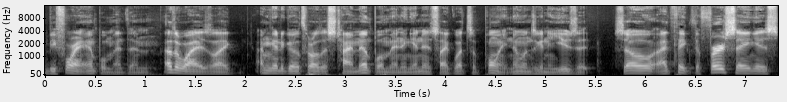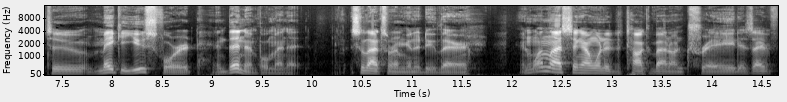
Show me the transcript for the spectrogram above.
before I implement them. Otherwise, like, I'm going to go through all this time implementing it, and it's like, what's the point? No one's going to use it. So I think the first thing is to make a use for it and then implement it. So that's what I'm going to do there. And one last thing I wanted to talk about on trade is I've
